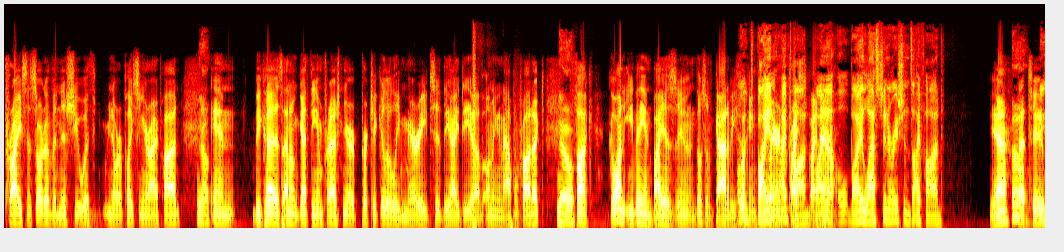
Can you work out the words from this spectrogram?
price is sort of an issue with you know replacing your iPod, Yeah. and because I don't get the impression you're particularly married to the idea of owning an Apple product, No. fuck, go on eBay and buy a Zune. Those have got to be Or fucking buy an clearance prices iPod. by Buy, now. a, old- buy last generation's iPod. yeah, Oh, that too.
